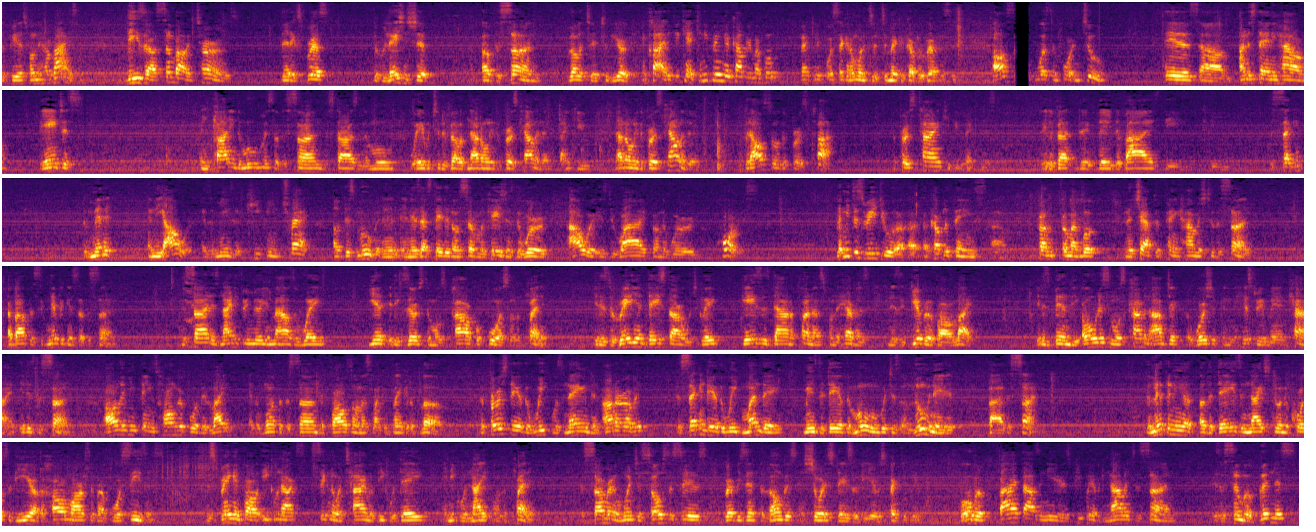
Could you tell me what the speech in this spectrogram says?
disappears from the horizon. These are symbolic terms that express the relationship of the sun relative to the earth. And Clyde, if you can, can you bring me a copy of my book back here for a second? I wanted to, to make a couple of references. Also, what's important too is um, understanding how the ancients, in plotting the movements of the sun, the stars, and the moon, were able to develop not only the first calendar, thank you, not only the first calendar, but also the first clock, the first timekeeping mechanism. They, they, they devised the, the, the second, the minute, and the hour as a means of keeping track of this movement. And, and, as I stated on several occasions, the word hour is derived from the word Horus. Let me just read you a, a, a couple of things um, from, from my book in the chapter Paying Homage to the Sun about the significance of the sun. The sun is 93 million miles away, yet it exerts the most powerful force on the planet. It is the radiant day star which gazes down upon us from the heavens and is the giver of all life. It has been the oldest and most common object of worship in the history of mankind. It is the sun. All living things hunger for the light and the warmth of the sun that falls on us like a blanket of love. The first day of the week was named in honor of it. The second day of the week, Monday, means the day of the moon, which is illuminated by the sun. The lengthening of, of, the days and nights during the course of the year are the hallmarks of our four seasons. The spring and fall equinox signal a time of equal day and equal night on the planet. The summer and winter solstices represent the longest and shortest days of the year, respectively. For over 5,000 years, people have acknowledged the sun as a symbol of goodness,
